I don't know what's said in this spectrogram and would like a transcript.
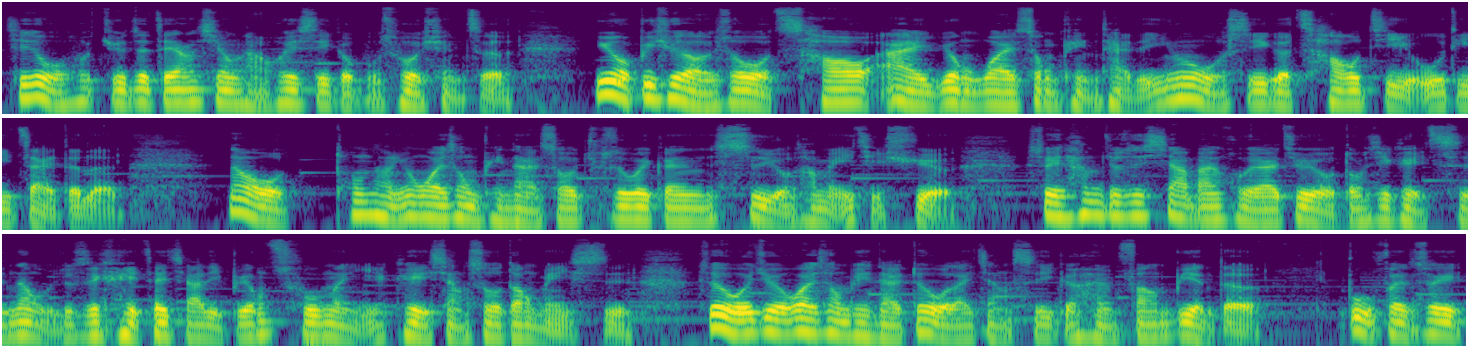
其实我会觉得这张信用卡会是一个不错的选择，因为我必须老实说，我超爱用外送平台的，因为我是一个超级无敌宅的人。那我通常用外送平台的时候，就是会跟室友他们一起 share，所以他们就是下班回来就有东西可以吃，那我就是可以在家里不用出门，也可以享受到美食，所以我觉得外送平台对我来讲是一个很方便的部分。所以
